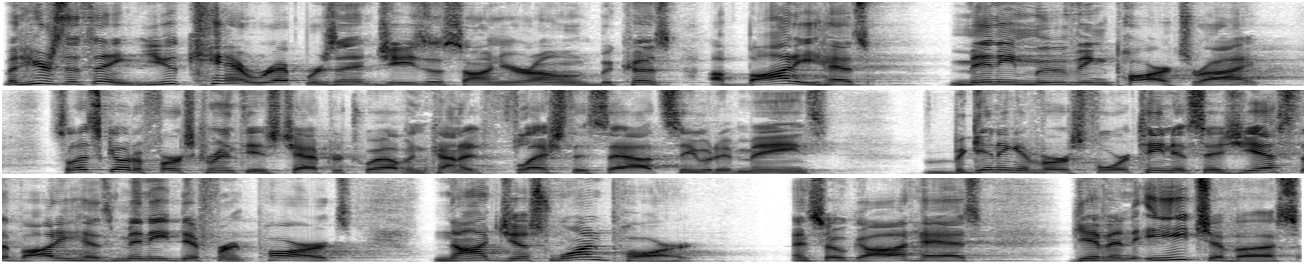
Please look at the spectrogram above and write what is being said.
But here's the thing you can't represent Jesus on your own because a body has many moving parts, right? So let's go to 1 Corinthians chapter 12 and kind of flesh this out, see what it means. Beginning in verse 14, it says, Yes, the body has many different parts, not just one part. And so God has given each of us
